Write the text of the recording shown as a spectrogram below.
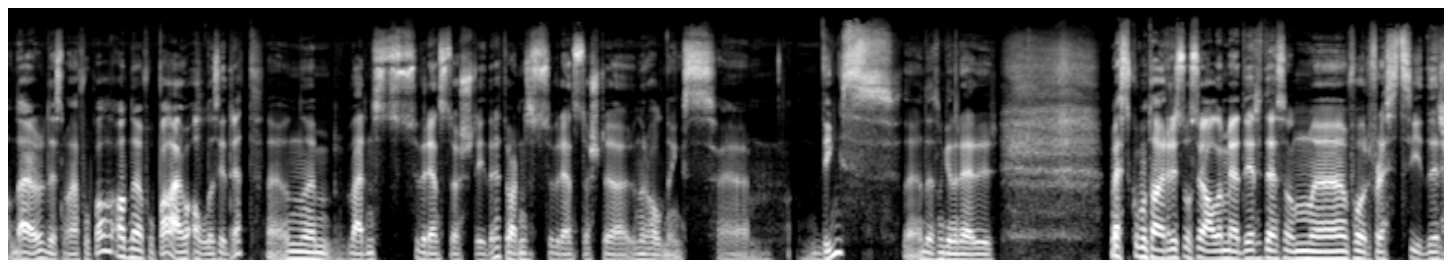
Eh, og det er jo det som er fotball. At Fotball er jo alles idrett. Det er jo en, eh, verdens suverent største idrett. Verdens suverent største underholdningsdings. det er det som genererer Mest kommentarer i sosiale medier, det som eh, får flest sider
